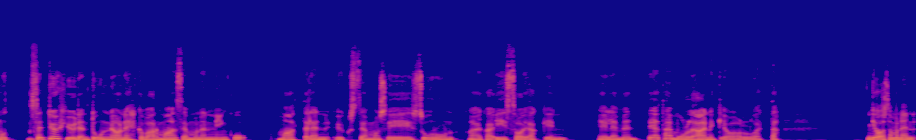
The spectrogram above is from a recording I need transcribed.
mut se tyhjyyden tunne on ehkä varmaan semmoinen, niin kuin mä ajattelen, yksi semmoisia surun aika isojakin elementtejä, tai mulle ainakin on ollut, että – Joo, semmoinen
